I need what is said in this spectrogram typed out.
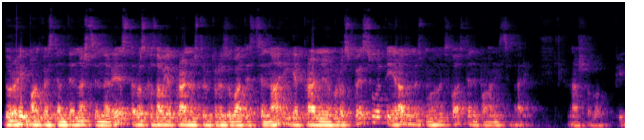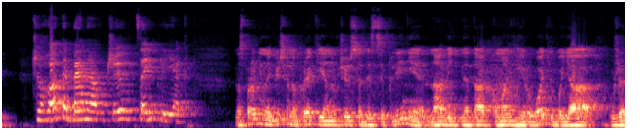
дорогий пан Костянтин, наш сценарист, розказав, як правильно структуризувати сценарій, як правильно його розписувати, і разом ми змогли скласти непоганий сценарій нашого фільму. Чого тебе навчив цей проєкт? Насправді найбільше на проєкті я навчився дисципліні, навіть не так командній роботі, бо я вже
